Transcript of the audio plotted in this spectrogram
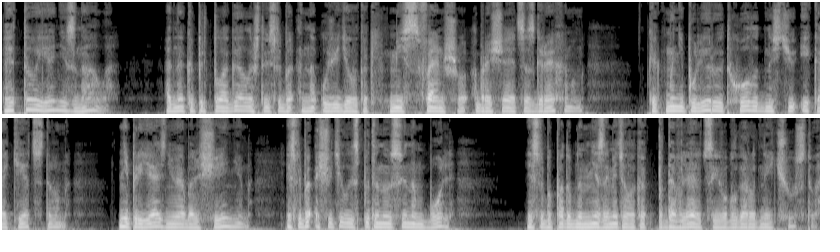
Этого я не знала. Однако предполагала, что если бы она увидела, как мисс Фэншо обращается с Грехомом, как манипулирует холодностью и кокетством, неприязнью и обольщением, если бы ощутила испытанную сыном боль, если бы подобно мне заметила, как подавляются его благородные чувства,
